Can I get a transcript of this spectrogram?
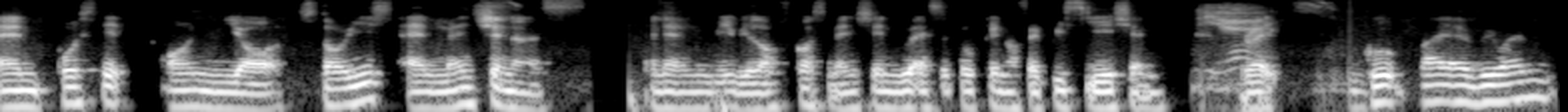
and post it on your stories and mention us. And then we will of course mention you as a token of appreciation. Yes. Right. Goodbye everyone.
